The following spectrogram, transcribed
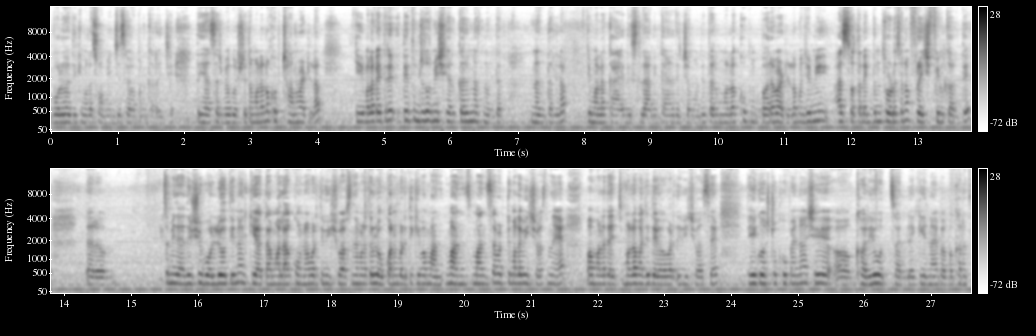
बोलत होती की मला स्वामींची सेवा पण करायची आहे. तर ह्या सर्व गोष्टी तर मला ना खूप छान वाटलं की मला काहीतरी ते तुमच्यासोबत मी शेअर करेनच नंतर नंतरला की मला काय दिसलं आणि काय नाही त्याच्यामध्ये. तर मला खूप बरं वाटलं. म्हणजे मी आज स्वतःला एकदम थोडंसं ना फ्रेश फील करते. तर तर मी त्या दिवशी बोलली होती ना की आता मला कोणावरती विश्वास नाही मला तर लोकांवरती किंवा मान माणस माणसावरती मला विश्वास नाही आहे पण मला त्या मला माझ्या देवावरती विश्वास आहे. ही गोष्ट खूप आहे ना अशी खरी होत चालली आहे की नाही बाबा खरंच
